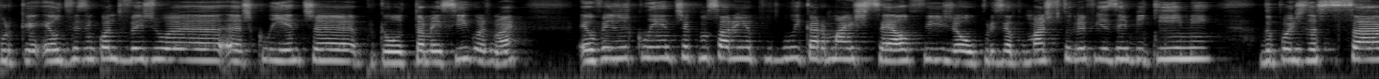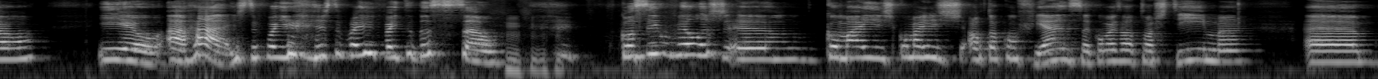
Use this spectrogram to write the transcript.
porque eu de vez em quando vejo a, as clientes a, porque eu também sigo-as, não é? Eu vejo os clientes a começarem a publicar mais selfies ou, por exemplo, mais fotografias em biquíni depois da sessão e eu, ahá, isto foi, isto foi efeito da sessão. Consigo vê-las um, com, mais, com mais autoconfiança, com mais autoestima. Um,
